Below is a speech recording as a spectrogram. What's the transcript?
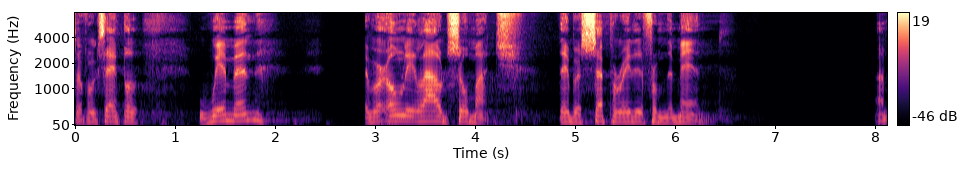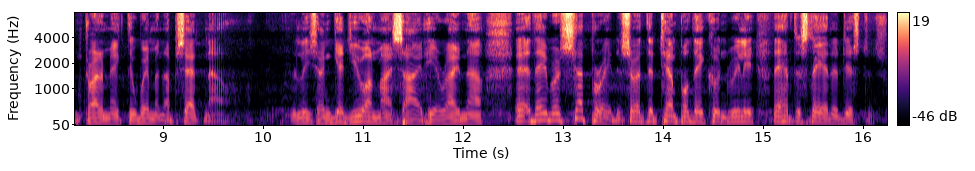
So, for example, women were only allowed so much, they were separated from the men. I'm trying to make the women upset now. At least I can get you on my side here right now. Uh, they were separated. So at the temple, they couldn't really, they have to stay at a distance.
